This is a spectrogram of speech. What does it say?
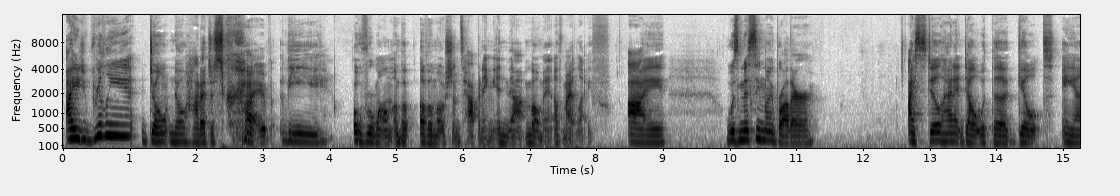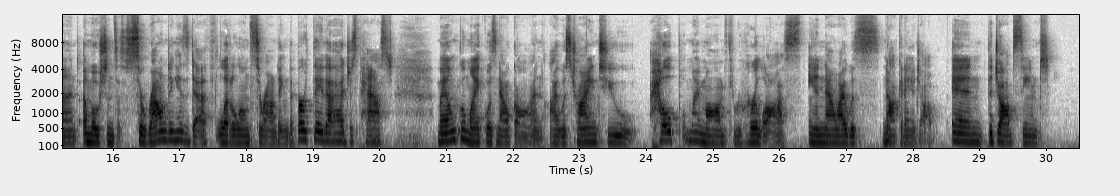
I really don't know how to describe the overwhelm of, of emotions happening in that moment of my life. I was missing my brother. I still hadn't dealt with the guilt and emotions surrounding his death, let alone surrounding the birthday that had just passed. My Uncle Mike was now gone. I was trying to help my mom through her loss, and now I was not getting a job. And the job seemed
